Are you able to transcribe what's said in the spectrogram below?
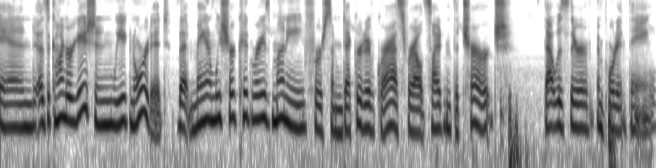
and as a congregation, we ignored it. But man, we sure could raise money for some decorative grass for outside of the church. That was their important thing.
